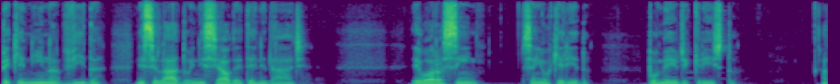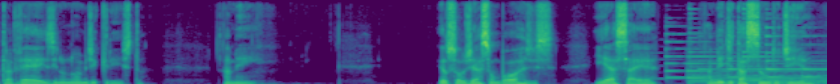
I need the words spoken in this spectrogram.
pequenina vida nesse lado inicial da eternidade. Eu oro assim, Senhor querido, por meio de Cristo, através e no nome de Cristo. Amém. Eu sou Gerson Borges e essa é a meditação do dia.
